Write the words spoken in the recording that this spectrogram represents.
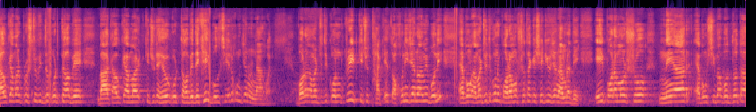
কাউকে আমার প্রশ্নবিদ্ধ করতে হবে বা কাউকে আমার কিছুটা হেয় করতে হবে দেখেই বলছি, এরকম যেন না হয়। বরং আমার যদি কনক্রিট কিছু থাকে, তখনই যেন আমি বলি এবং আমার যদি কোনো পরামর্শ থাকে, সেটিও যেন আমরা দিই। এই পরামর্শ নেয়ার এবং সীমাবদ্ধতা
